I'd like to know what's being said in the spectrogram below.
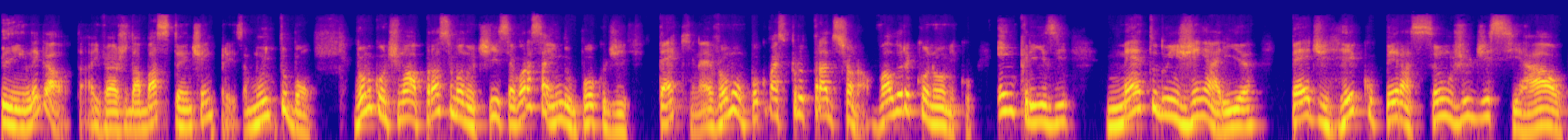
bem legal, tá? E vai ajudar bastante a empresa. Muito bom. Vamos continuar a próxima notícia, agora saindo um pouco de tech, né? Vamos um pouco mais para o tradicional. Valor econômico em crise, método engenharia pede recuperação judicial.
